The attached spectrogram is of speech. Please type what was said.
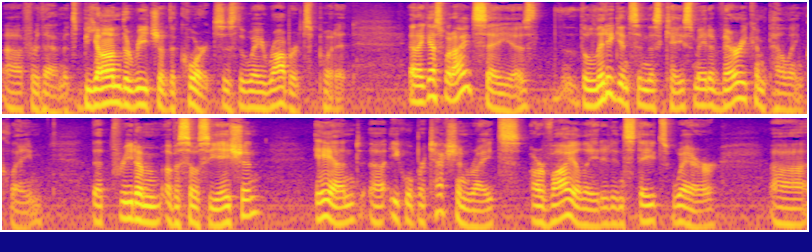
uh, for them. It's beyond the reach of the courts, is the way Roberts put it. And I guess what I'd say is the litigants in this case made a very compelling claim that freedom of association and uh, equal protection rights are violated in states where uh,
